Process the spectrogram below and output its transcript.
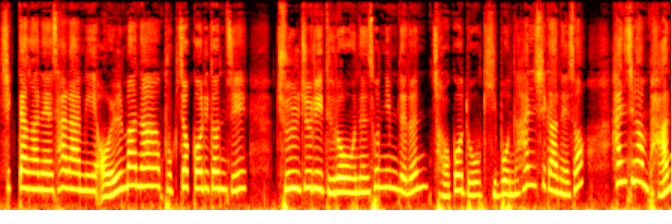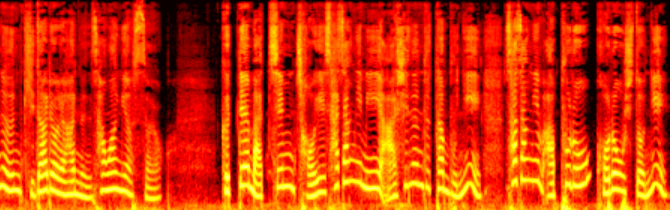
식당 안에 사람이 얼마나 북적거리던지 줄줄이 들어오는 손님들은 적어도 기본 1시간에서 1시간 반은 기다려야 하는 상황이었어요. 그때 마침 저희 사장님이 아시는 듯한 분이 사장님 앞으로 걸어오시더니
